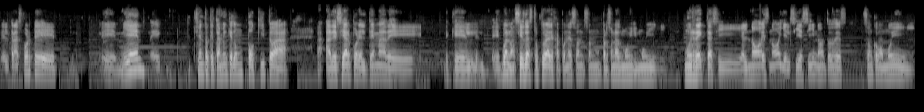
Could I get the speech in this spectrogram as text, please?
el transporte, eh, bien, siento que también quedó un poquito a, a, desear por el tema de, de que, bueno, así es la estructura del japonés, son, son personas muy, muy muy rectas y el no es no y el sí es sí, ¿no? Entonces son como muy,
